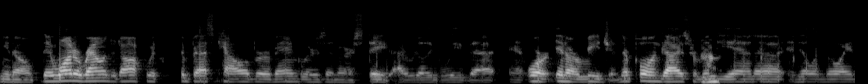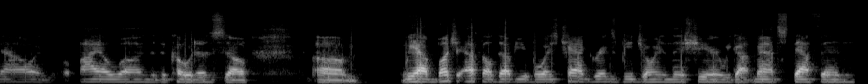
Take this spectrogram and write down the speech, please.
you know they want to round it off with the best caliber of anglers in our state. I really believe that, and, or in our region. They're pulling guys from. Indiana and Illinois now, and Iowa and the Dakotas. So um, we have a bunch of FLW boys. Chad Grigsby joining this year. We got Matt Steffen,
